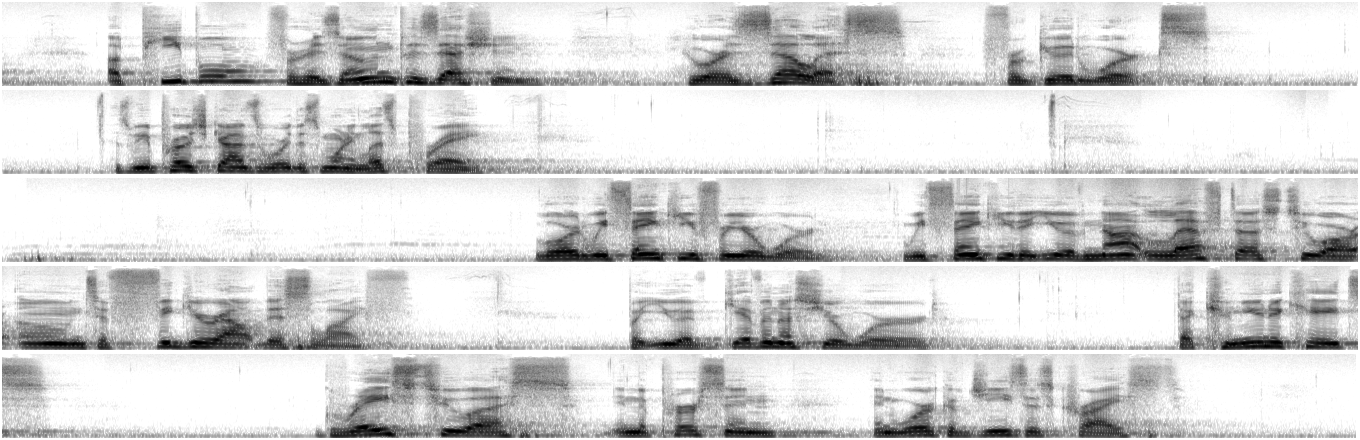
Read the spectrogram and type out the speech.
a people for his own possession who are zealous for good works. As we approach God's word this morning, let's pray. Lord, we thank you for your word. We thank you that you have not left us to our own to figure out this life, but you have given us your word that communicates grace to us in the person and work of Jesus Christ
